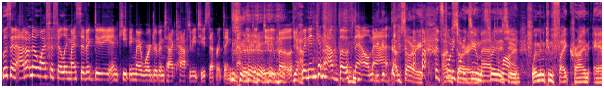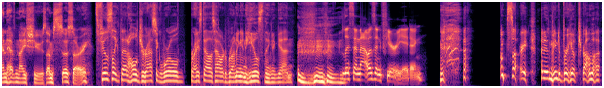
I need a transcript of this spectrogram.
Listen, I don't know why fulfilling my civic duty and keeping my wardrobe intact have to be two separate things. Matt, we can do both. Yeah. Women can have both now, Matt. I'm sorry. It's I'm 2022, sorry. Matt. It's Come 2022. Women can fight crime and have nice shoes. I'm so sorry. It feels like that whole Jurassic World Bryce Dallas Howard running in heels thing again. Listen, that was infuriating. I'm sorry. I didn't mean to bring up trauma.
